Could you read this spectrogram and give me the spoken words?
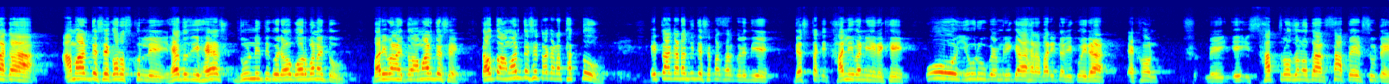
টাকা, আমার দেশে খরচ করলে হ্যাঁ যদি হ্যাঁ দুর্নীতি করেও ঘর বানাইতো, বাড়ি বানাইতো আমার দেশে, তাও তো আমার দেশে টাকাটা থাকতো। এই টাকাটা বিদেশে পাচার করে দিয়ে দেশটাকে খালি বানিয়ে রেখে ও ইউরোপ, আমেরিকা, হারা বাড়ি টাড়ি কইরা এখন এই ছাত্র জনতার চাপের ছুটে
